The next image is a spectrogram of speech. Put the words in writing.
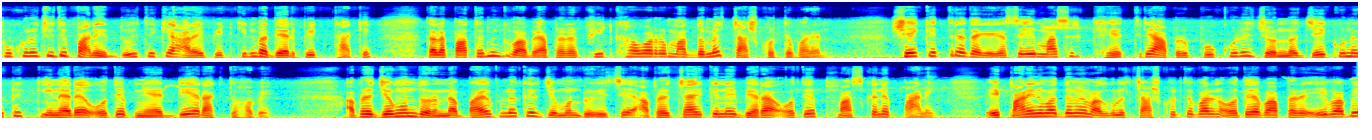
পুকুরে যদি পানি দুই থেকে আড়াই ফিট কিংবা দেড় ফিট থাকে, তাহলে প্রাথমিকভাবে আপনারা ফিট খাওয়ার মাধ্যমে চাষ করতে পারেন। সেই ক্ষেত্রে দেখা গেছে এই মাছের ক্ষেত্রে আপনার পুকুরের জন্য যে কোনো একটা কিনারে অতএব নেট দিয়ে রাখতে হবে। আপনার যেমন ধরেন না বায়োব্লকের যেমন রয়েছে, আপনার চারখানে বেড়া অতএব মাঝখানে পানি। এই পানির মাধ্যমে মাছগুলো চাষ করতে পারেন, অতএব আপনারা এইভাবে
